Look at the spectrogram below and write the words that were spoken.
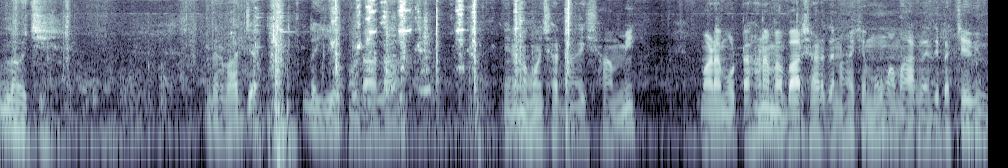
ਲਓ ਜੀ, ਦਰਵਾਜ਼ਾ ਦਈਏ ਕੁੰਡਾ ਲਾ। ਇਹਨਾਂ ਨੂੰ ਹੁਣ ਛੱਡਾਂਗੇ ਸ਼ਾਮੀ। ਮਾੜਾ ਮੋਟਾ ਹਨਾ, ਮੈਂ ਬਾਹਰ ਛੱਡ ਦਿੰਦਾ ਹਾਂ ਇੱਥੇ ਮੂੰਹ ਮਾ ਮਾਰ ਲੈਂਦੇ, ਬੱਚੇ ਵੀ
